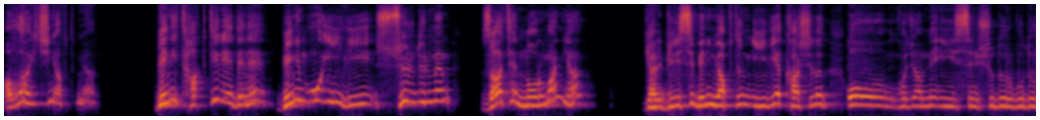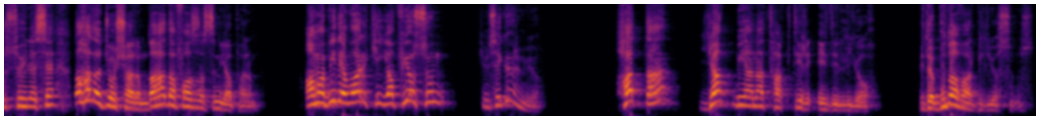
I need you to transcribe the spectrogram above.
Allah için yaptım ya. Beni takdir edene benim o iyiliği sürdürmem zaten normal ya. Yani birisi benim yaptığım iyiliğe karşılık o hocam ne iyisin şudur budur söylese daha da coşarım daha da fazlasını yaparım. Ama bir de var ki yapıyorsun kimse görmüyor. Hatta yapmayana takdir ediliyor. Bir de bu da var biliyorsunuz.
